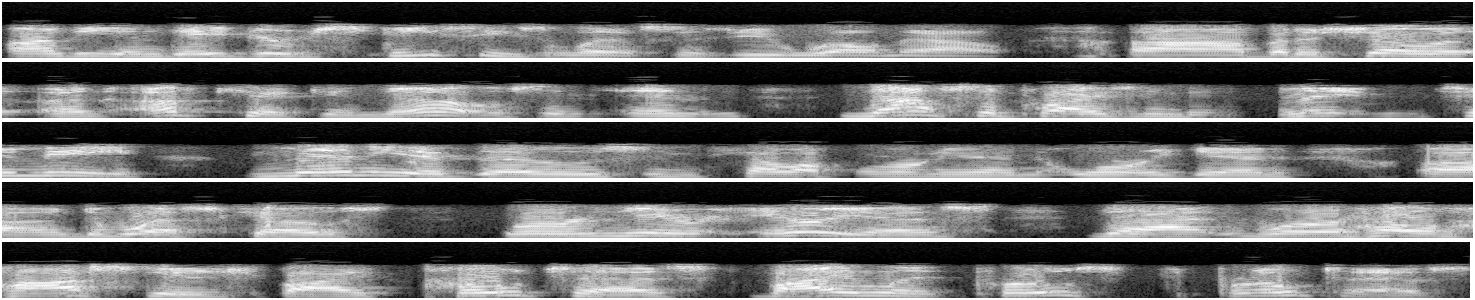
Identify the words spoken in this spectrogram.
on the endangered species list, as you well know. Uh, but to show an upkick in those, and, and not surprising to me, to me, many of those in California and Oregon, uh, the West Coast, were near areas that were held hostage by protests, violent pro- protests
